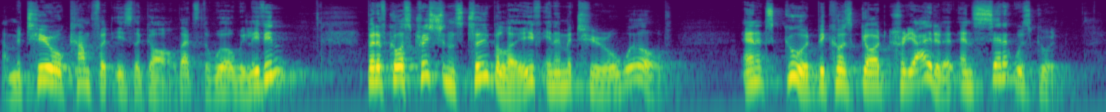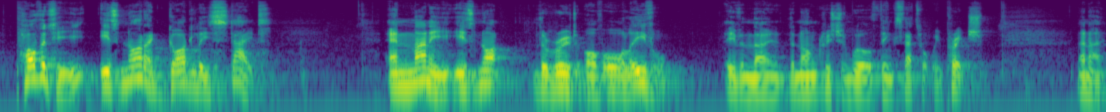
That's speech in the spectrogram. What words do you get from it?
A material comfort is the goal. That's the world we live in. But of course, Christians too believe in a material world. And it's good because God created it and said it was good. Poverty is not a godly state, and money is not the root of all evil, even though the non Christian world thinks that's what we preach. No, no.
